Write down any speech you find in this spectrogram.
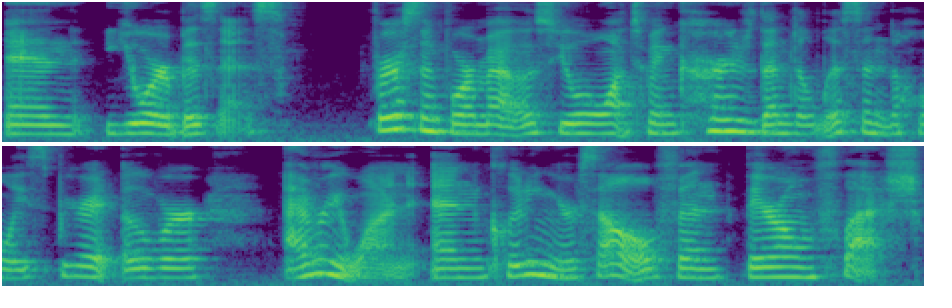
in your business? First and foremost, you'll want to encourage them to listen to Holy Spirit over everyone, including yourself and their own flesh.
